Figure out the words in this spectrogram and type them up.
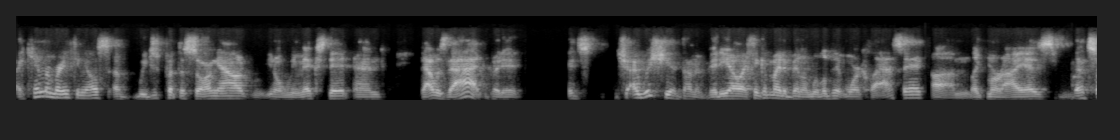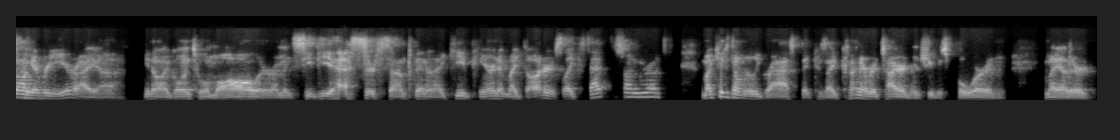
i can't remember anything else. Uh, we just put the song out you know we mixed it and that was that but it it's i wish she had done a video. I think it might have been a little bit more classic. Um, like mariah's that song every year i uh, you know i go into a mall or i'm in CVS or something and i keep hearing it my daughter's like is that the song you wrote my kids don't really grasp it because i kind of retired when she was four and my other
